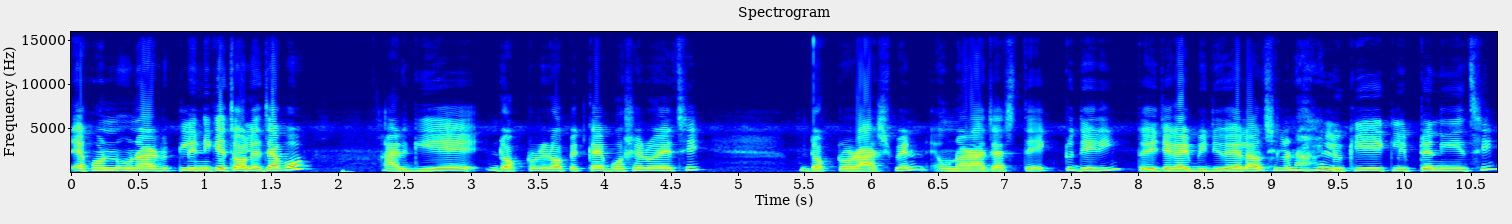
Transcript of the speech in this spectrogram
এখন ওনার ক্লিনিকে চলে যাব। আর গিয়ে ডক্টরের অপেক্ষায় বসে রয়েছি। ডক্টর আসবেন। ওনার আজ আসতে একটু দেরি। তো এই জায়গায় ভিডিও এলাও ছিল না। আমি লুকিয়ে এই ক্লিপটা নিয়েছি।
